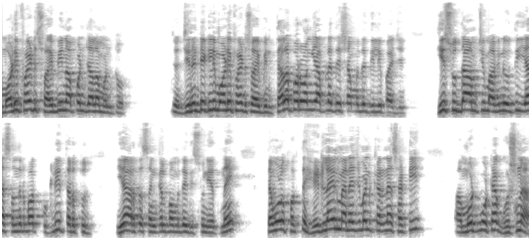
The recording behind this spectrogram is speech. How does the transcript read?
मॉडिफाईड सोयाबीन आपण ज्याला म्हणतो जेनेटिकली मॉडिफाईड सोयाबीन त्याला परवानगी आपल्या देशामध्ये दिली पाहिजे. ही सुद्धा आमची मागणी होती. या संदर्भात कुठलीही तरतूद या अर्थसंकल्पामध्ये दिसून येत नाही. त्यामुळे फक्त हेडलाईन मॅनेजमेंट करण्यासाठी मोठमोठ्या घोषणा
